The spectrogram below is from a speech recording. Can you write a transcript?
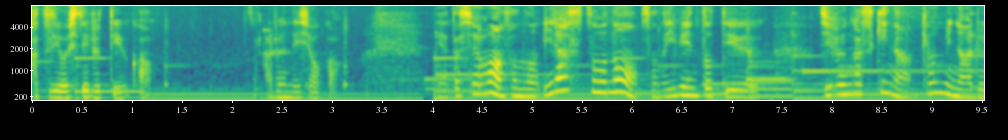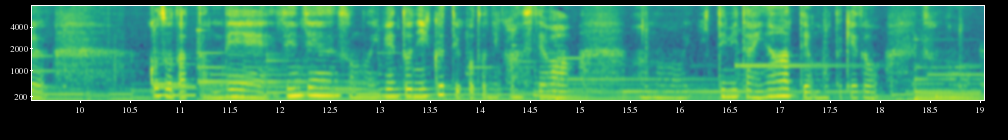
活用してるっていうかあるんでしょうか。で私はまあそのイラストのそのイベントっていう自分が好きな興味のあることだったんで全然そのイベントに行くっていうことに関してはあの行ってみたいなって思ったけどその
